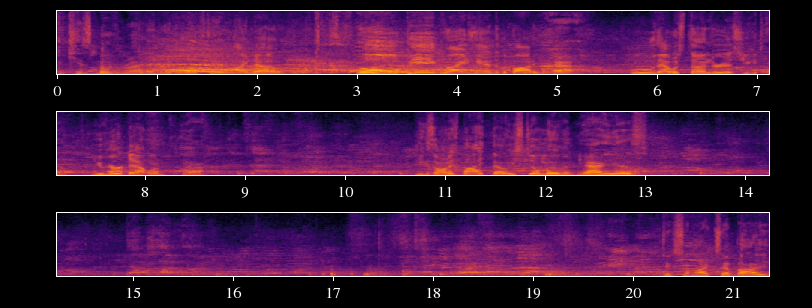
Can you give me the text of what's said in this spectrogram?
The kid's moving right into the left hand. I know. Oh, big right hand to the body. Yeah, Ooh, that was thunderous. You could, you heard that one. yeah, He's on his bike though. He's still moving. yeah. He is. Dixon likes that body.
